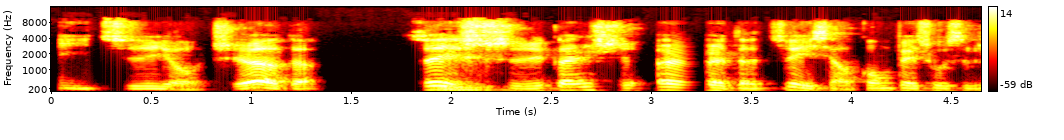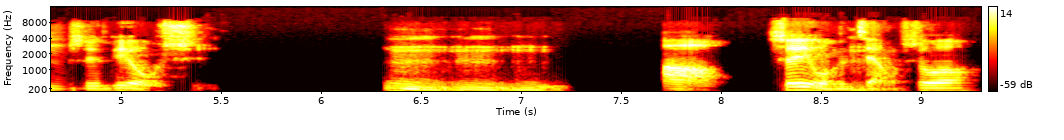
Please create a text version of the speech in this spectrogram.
地支有十二个，所以嗯十跟十二的最小公倍数是不是六十？嗯嗯嗯，好，所以我们嗯讲说，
